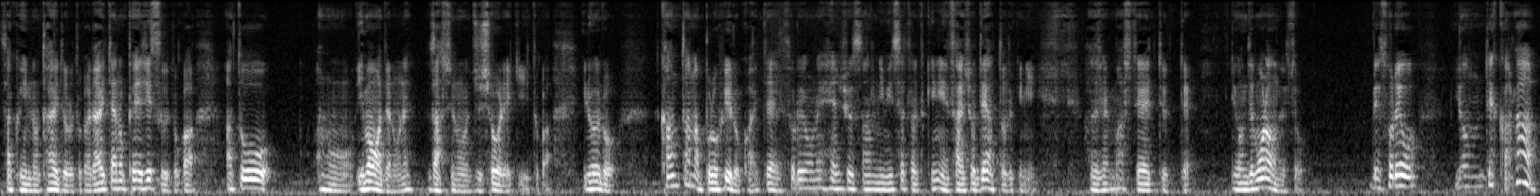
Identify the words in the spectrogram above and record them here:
作品のタイトルとか大体のページ数とかあとあの今までのね雑誌の受賞歴とかいろいろ簡単なプロフィールを書いてそれをね編集さんに見せた時に最初出会った時に「はじめまして」って言って読んでもらうんですよ。でそれを読んでから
